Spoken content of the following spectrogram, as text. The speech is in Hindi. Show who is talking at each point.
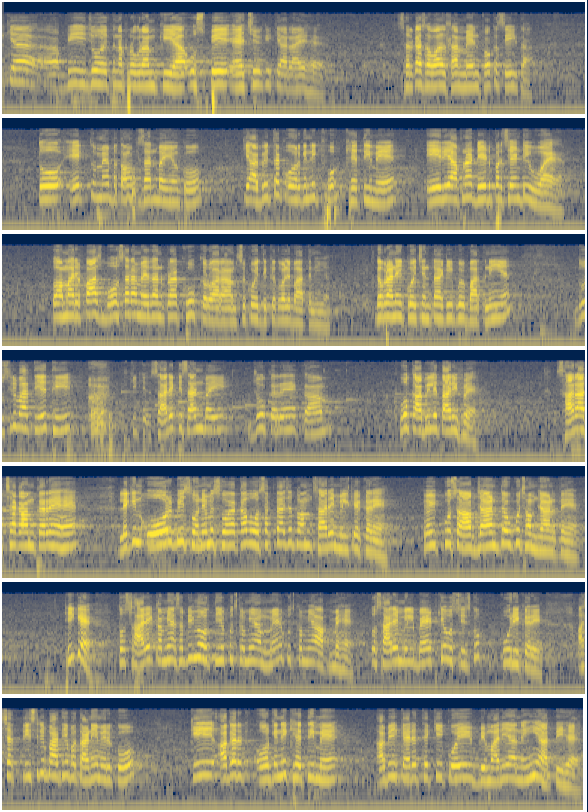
Speaker 1: क्या अभी जो इतना प्रोग्राम किया, उस पे एच की क्या राय है? सर का सवाल था मेन फोकस यही था। तो एक तो मैं बताऊँ किसान भाइयों को कि अभी तक ऑर्गेनिक खेती में एरिया अपना डेढ़ परसेंट ही हुआ है। तो हमारे पास बहुत सारा मैदान पर खूब करो, आराम से, कोई दिक्कत वाली बात नहीं है। घबराने की कोई चिंता की कोई बात नहीं है। दूसरी बात ये थी कि सारे किसान भाई जो कर रहे हैं काम, वो काबिल तारीफ़ है। सारा अच्छा काम कर रहे हैं, लेकिन और भी सोने में सोगा कब हो सकता है जब हम सारे मिलके करें? क्योंकि कुछ आप जानते हो, कुछ हम जानते हैं। ठीक है? तो सारे कमियाँ सभी में होती है, कुछ कमियाँ हम में कुछ कमियाँ आप में हैं। तो सारे मिल बैठ के उस चीज़ को पूरी करें। अच्छा तीसरी बात ये बतानी है मेरे को कि अगर ऑर्गेनिक खेती में अभी कह रहे थे कि कोई बीमारियाँ नहीं आती है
